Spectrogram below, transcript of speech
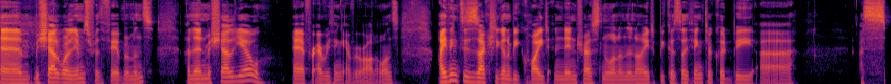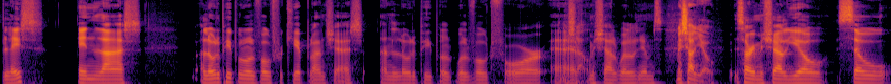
Um, Michelle Williams for The Fablemans, and then Michelle Yeoh uh, for Everything Everywhere All at Once. I think this is actually going to be quite an interesting one on the night because I think there could be a, a split in that a load of people will vote for Cate Blanchett and a load of people will vote for uh, Michelle. Michelle. Williams. Michelle Yeoh. Sorry, Michelle Yeoh. So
